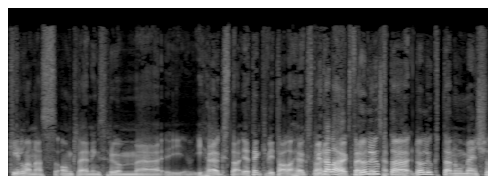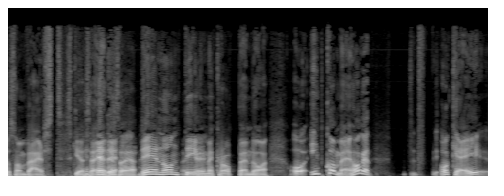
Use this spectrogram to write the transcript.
killarnas omklädningsrum eh, i, i högstadiet. Jag tänker vi talar högstadiet. Vi talar högstadiet, då, luktar, då luktar nog människor som värst, ska jag säga. Det det, det är någonting Okej. med kroppen då. Och inte kommer jag ihåg att Okej,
